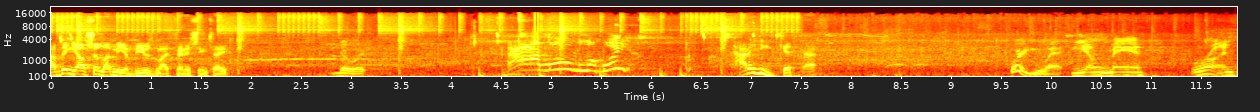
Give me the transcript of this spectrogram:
I think y'all should let me abuse my finishing take. Do it. Ah, move, little boy. How did he get that? Where are you at, young man? Run.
